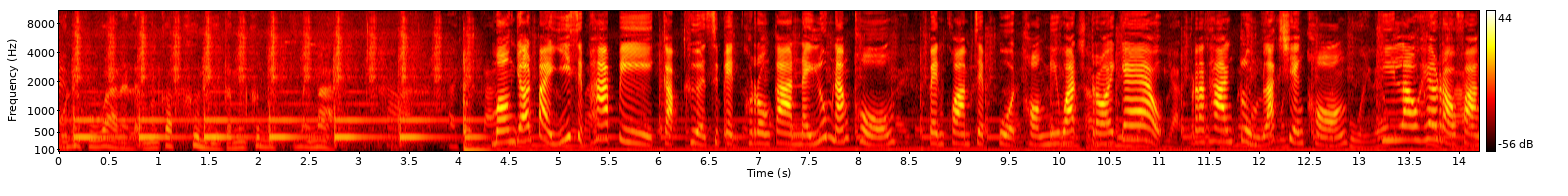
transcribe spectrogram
ผลที่ครูว่านั่นแหละมันก็ขึ้นอยู่แต่มันขึ้นไม่มาก มองย้อนไป 25 ปีกับเขื่อน 11 โครงการในลุ่มน้ำโขงเป็นความเจ็บปวดของนิวัตรร้อยแก้ว ประธานกลุ่มรักเชียงของที่เล่าให้เราฟัง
